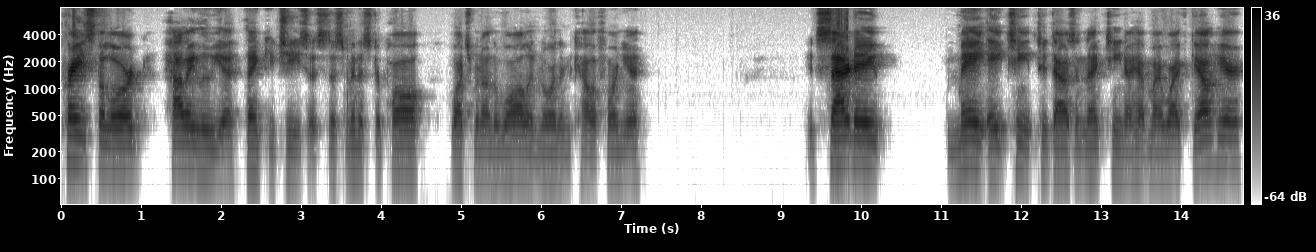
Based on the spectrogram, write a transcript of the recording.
Praise the Lord. Hallelujah. Thank you, Jesus. This Minister Paul, watchman on the wall in Northern California. It's Saturday, May 18th, 2019. I have my wife Gail here,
